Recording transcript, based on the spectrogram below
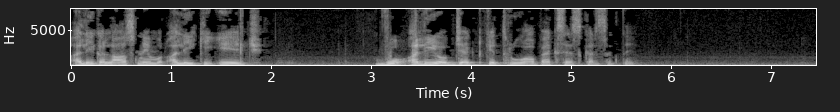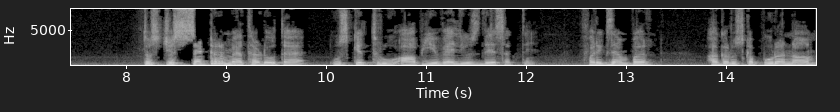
علی کا لاسٹ نیم اور علی کی ایج وہ علی آبجیکٹ کے تھرو آپ ایکسیس کر سکتے ہیں۔ تو جو سیٹر میتھڈ ہوتا ہے، اس کے تھرو آپ یہ ویلیوز دے سکتے ہیں۔ فار ایگزامپل اگر اس کا پورا نام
